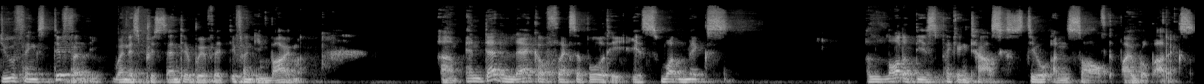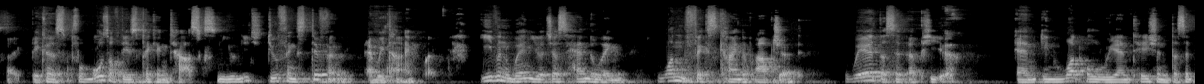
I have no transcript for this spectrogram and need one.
do things differently when it's presented with a different environment. Um, and that lack of flexibility is what makes a lot of these picking tasks still unsolved by robotics. Like, because for most of these picking tasks, you need to do things differently every time. Like, even when you're just handling one fixed kind of object, where does it appear? And in what orientation does it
